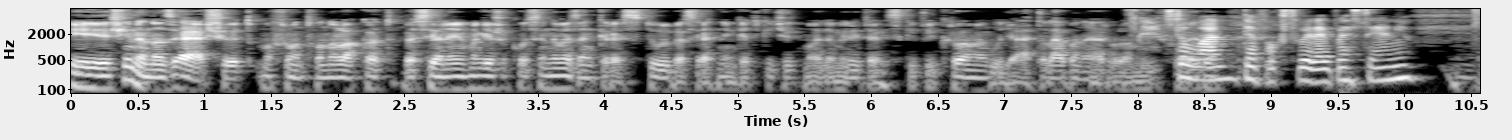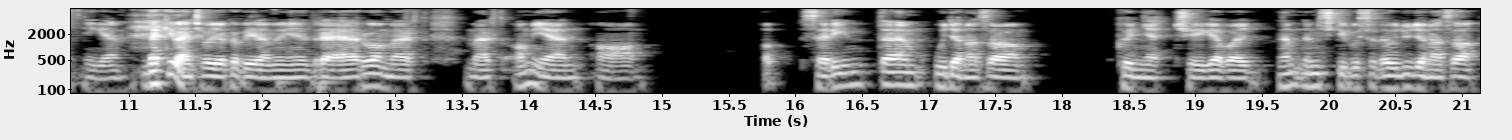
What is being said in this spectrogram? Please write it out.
és innen az elsőt, a frontvonalakat beszélnénk meg, és akkor szerintem ezen keresztül beszélhetnénk egy kicsit majd a military skifikről, meg úgy általában erről a műfajról. Szóval te fogsz főleg beszélni. Igen. De kíváncsi vagyok a véleményedre erről, mert, mert amilyen a, a szerintem ugyanaz a könnyedsége, vagy nem, nem is stílusa, de hogy ugyanaz a,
